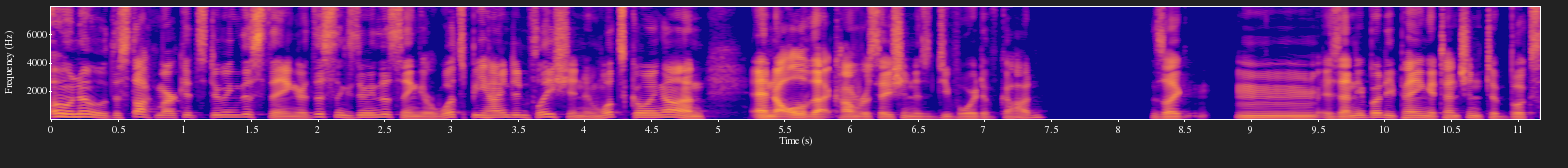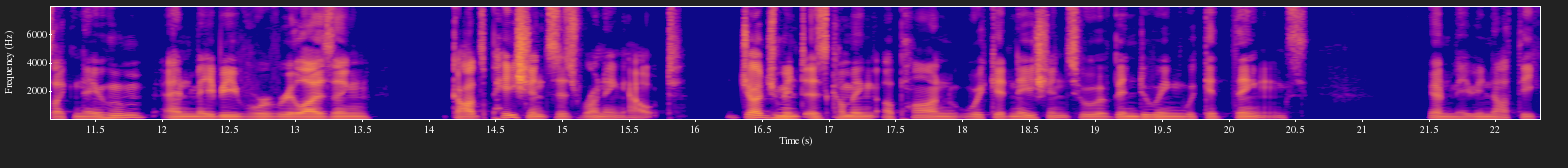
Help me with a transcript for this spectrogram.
oh no, the stock market's doing this thing, or this thing's doing this thing, or what's behind inflation and what's going on, and all of that conversation is devoid of God. It's like, mm, is anybody paying attention to books like Nahum? And maybe we're realizing God's patience is running out. Judgment is coming upon wicked nations who have been doing wicked things. And maybe not the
